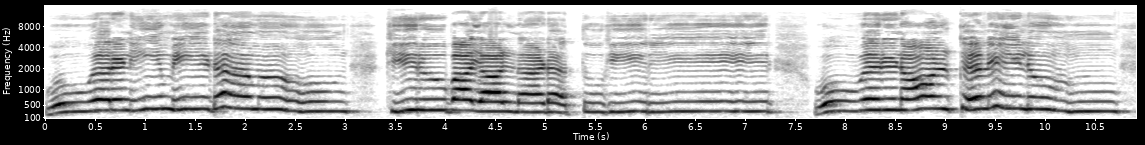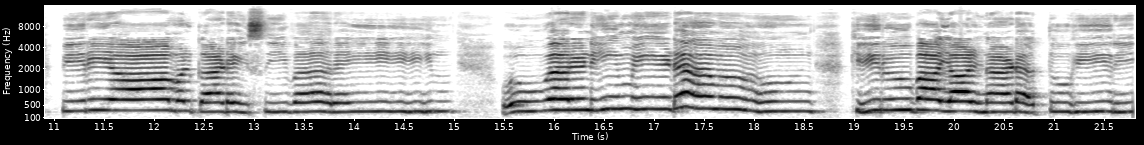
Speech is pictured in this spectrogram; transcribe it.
ஒவ்வொரு நிமிடமும் கிருபாயால் நடத்துகிறீர். ஒவ்வொரு நாட்களிலும் பிரியாமல் கடைசி வரை. ஒவ்வொரு நிமிடமும் கிருபாயால் நடத்துகிறீர்.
